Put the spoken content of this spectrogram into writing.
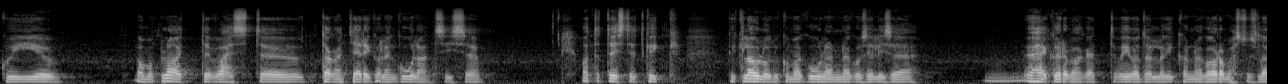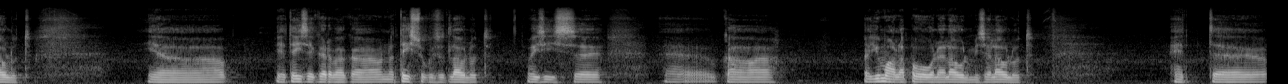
kui oma plaate vahest äh, tagantjärgi olen kuulanud, siis äh, vaatad tõesti, et kõik, kõik laulud, kui ma kuulan nagu sellise mm, ühe kõrvaga, et võivad olla, kõik on nagu armastuslaulud. ja, ja teise kõrvaga on nad teistsugused laulud. Või siis äh, ka Jumala poole laulmise laulud. Et äh,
